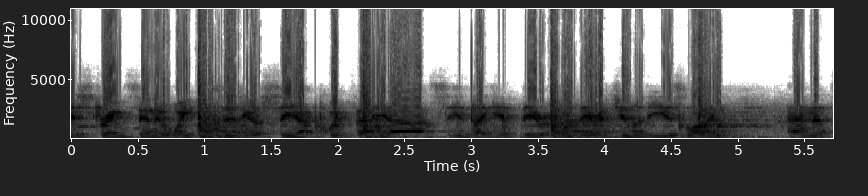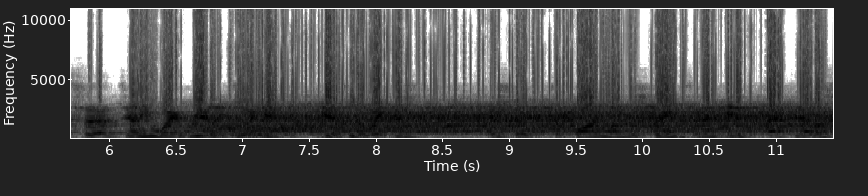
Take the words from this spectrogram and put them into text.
their strengths and their weaknesses. You've got to see how quick they are, see if they get their what their agility is like, and that's uh, the only way really to get get to the weakness is to, to find one of the strengths and then hit it back the other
